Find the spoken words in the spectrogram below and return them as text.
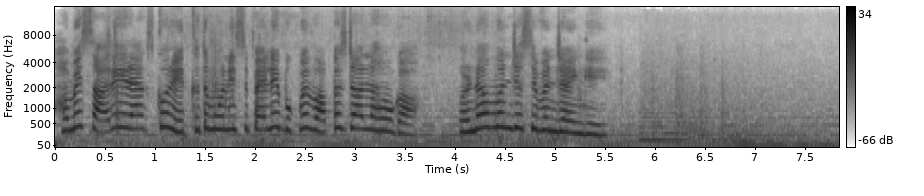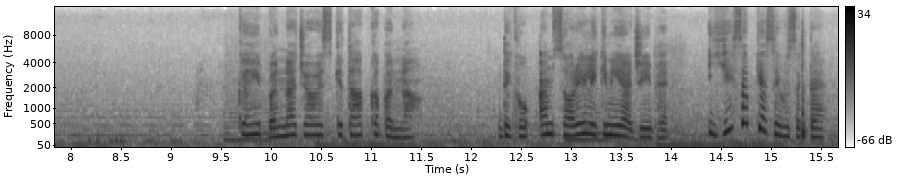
हमें सारे इरैक्स को रेत खत्म होने से पहले बुक में वापस डालना होगा वरना हम उन जैसे बन जाएँगे। कहीं बनना चाहो इस किताब का पन्ना। देखो आई एम सॉरी लेकिन ये अजीब है। ये सब कैसे हो सकता है?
